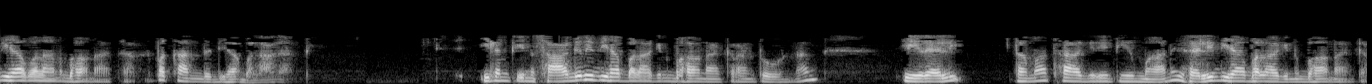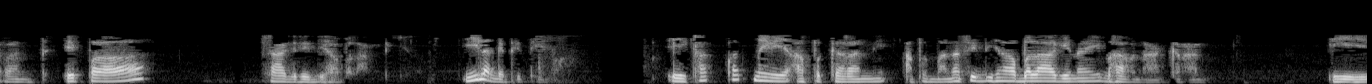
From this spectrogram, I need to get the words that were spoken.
දිහා බලන භාවනා කරන්න. පකන්ද දිහා බලා ගන්න. ඊළඟ තියෙන සාගරය දිහා බලාගෙන භාවනා කරන්න ඕන නම් ඒ රැලි තමා සාගරයේ නිර්මාණය රැලි දිහා බලාගෙන භාවනා කරන්න එපා. සාගරය දිහා බලන්න ඊළඟට තියෙනවා ඒකක්වත් නෙවෙයි අප කරන්නේ අප මනස දිහා බලාගෙනයි භාවනා කරන්නේ. ඒ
